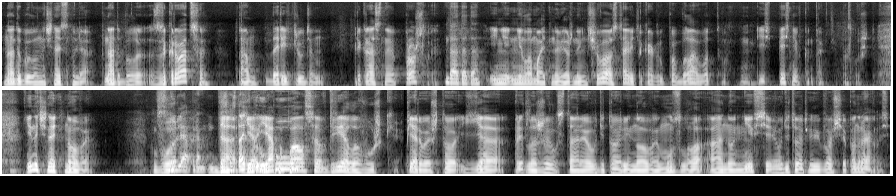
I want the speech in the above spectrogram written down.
Надо было начинать с нуля. Надо было закрываться там, дарить людям прекрасное прошлое Да-да-да. и не, не ломать, наверное, ничего, оставить. Такая группа была, вот есть песни ВКонтакте, послушать. И начинать новое. С Вот. нуля прям Да, создать я, я группу. попался в две ловушки. Первое, что я предложил старой аудитории новое музло, а оно не всей аудитории вообще понравилось.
